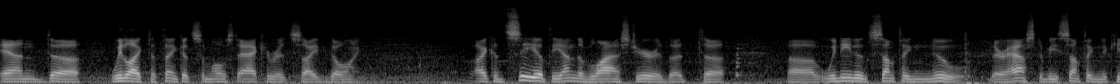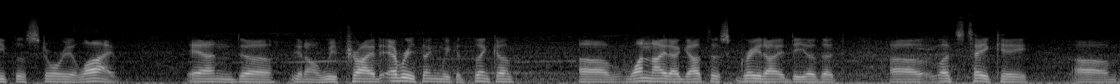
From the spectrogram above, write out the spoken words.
and uh, we like to think it's the most accurate site going. I could see at the end of last year that uh, uh, we needed something new. There has to be something to keep this story alive. And, uh, you know, we've tried everything we could think of. Uh, one night I got this great idea that uh, let's take a um,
